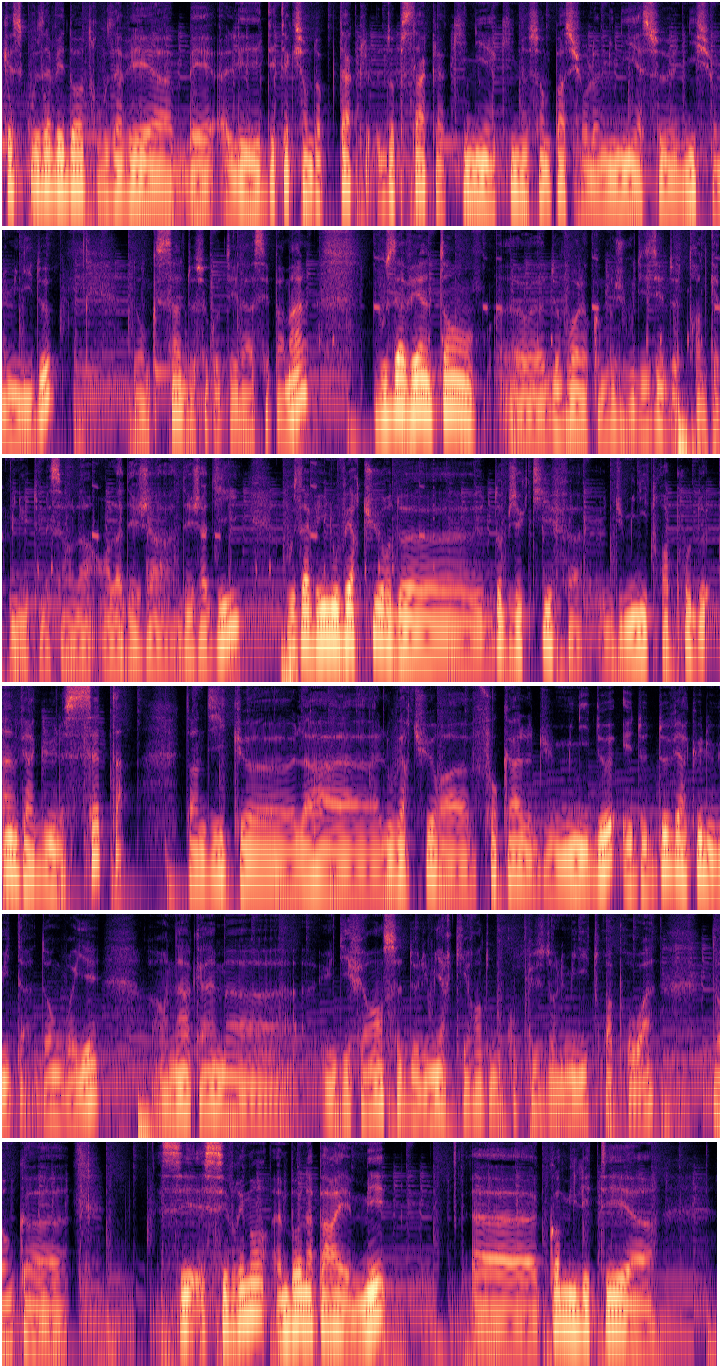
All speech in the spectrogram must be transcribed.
Qu'est-ce que vous avez d'autre? Vous avez ben, les détections d'obstacles qui, qui, ne sont pas sur le Mini SE ni sur le Mini 2. Donc ça, de ce côté-là, c'est pas mal. Vous avez un temps euh, de vol, comme je vous disais, de 34 minutes, mais ça on l'a déjà, déjà dit. Vous avez une ouverture d'objectif du Mini 3 Pro de 1,7, tandis que l'ouverture euh, focale du Mini 2 est de 2,8. Donc vous voyez, on a quand même euh, une différence de lumière qui rentre beaucoup plus dans le Mini 3 Pro. Hein. Donc c'est vraiment un bon appareil, mais euh, comme il était, euh,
